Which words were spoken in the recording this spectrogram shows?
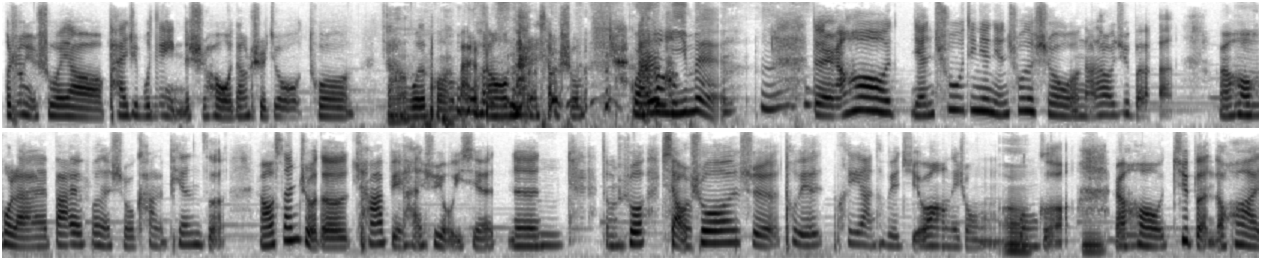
何正宇说要拍这部电影的时候，我当时就托在韩国的朋友 买了，帮我买了小说，果然迷妹。对，然后年初今年年初的时候，我拿到了剧本。然后后来八月份的时候看了片子，然后三者的差别还是有一些。嗯，怎么说？小说是特别黑暗、特别绝望那种风格，然后剧本的话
